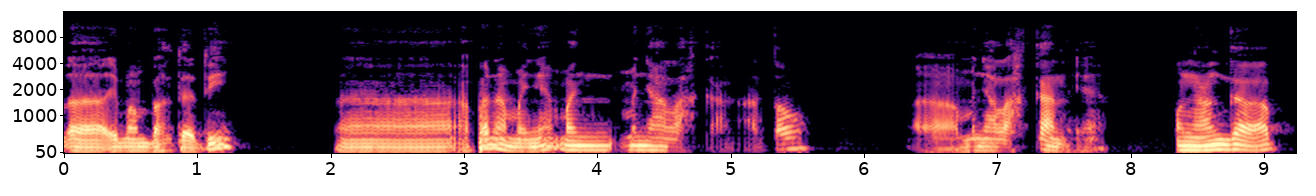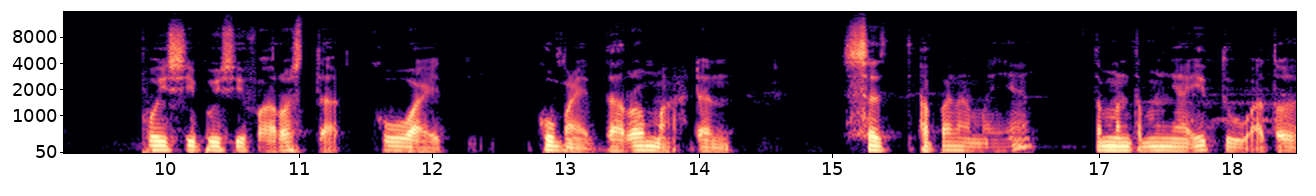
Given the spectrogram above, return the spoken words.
uh, Imam Baghdadi uh, apa namanya men menyalahkan atau uh, menyalahkan ya menganggap puisi-puisi Farosdak, Kuwait, Kumait, Daromah dan se, apa namanya teman-temannya itu atau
